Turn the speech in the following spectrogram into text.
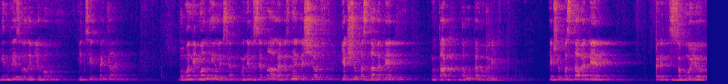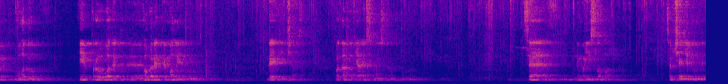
він визволив його від цих кайданів. Бо вони молилися, вони взивали. А ви знаєте, що якщо поставити, ну так наука говорить, якщо поставити перед собою воду і проводити, е, говорити молитву деякий час, вода міняє свою структуру. Це не мої слова, це вчені люди.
